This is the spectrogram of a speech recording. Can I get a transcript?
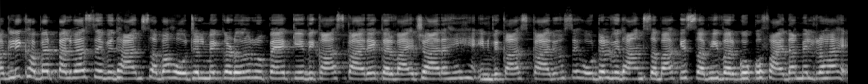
अगली खबर, पलवल से विधानसभा होटल में करोड़ों रुपए के विकास कार्य करवाए जा रहे हैं। इन विकास कार्यों से होटल विधानसभा के सभी वर्गों को फ़ायदा मिल रहा है।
